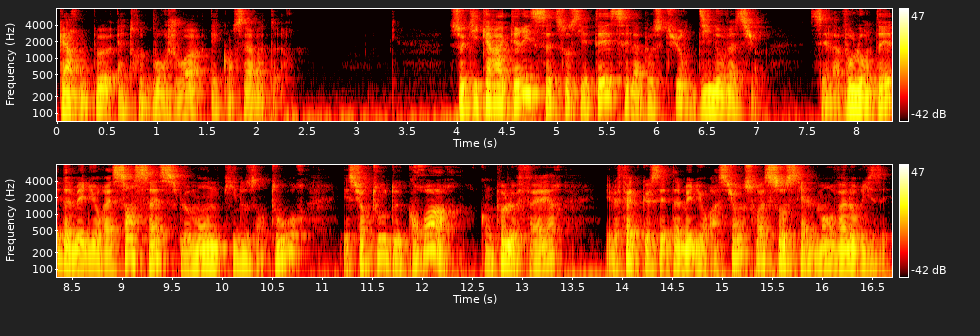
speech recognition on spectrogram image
car on peut être bourgeois et conservateur. Ce qui caractérise cette société, c'est la posture d'innovation. C'est la volonté d'améliorer sans cesse le monde qui nous entoure et surtout de croire qu'on peut le faire et le fait que cette amélioration soit socialement valorisée.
